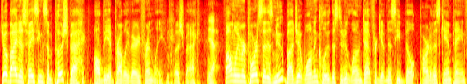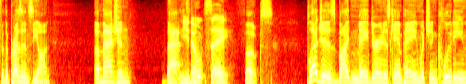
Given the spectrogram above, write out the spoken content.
Joe Biden is facing some pushback, albeit probably very friendly pushback. Yeah. Following reports that his new budget won't include the student loan debt forgiveness he built part of his campaign for the presidency on. Imagine that You don't say. folks. Pledges Biden made during his campaign, which including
